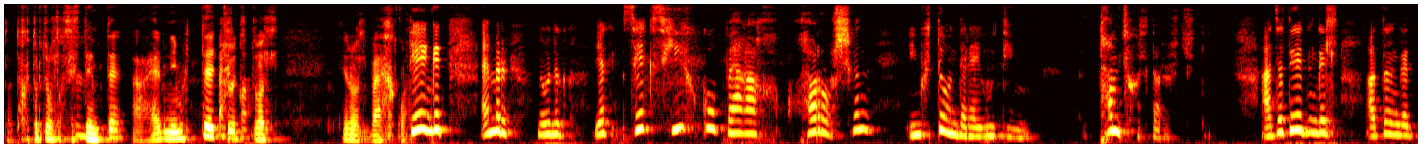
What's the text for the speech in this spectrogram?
одоо докторжуулах системтэй. А харин эмэгтэйчүүдэд бол тэр бол байхгүй. Тэг ингээд амар нөгөө нэг яг секс хийхгүй байгаа хор уршиг нь эмгхтэй хүн дээр айгүй тийм том цохилтоор орж ирдэг. А за тэгээд ингээл одоо ингээд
